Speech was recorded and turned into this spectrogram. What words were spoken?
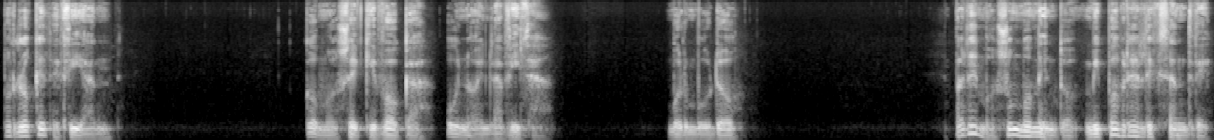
por lo que decían. «¿Cómo se equivoca uno en la vida?» murmuró. «Paremos un momento, mi pobre Alexandre»,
